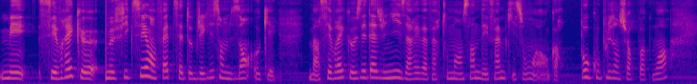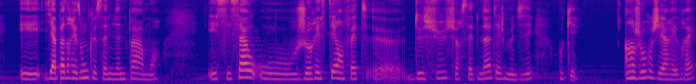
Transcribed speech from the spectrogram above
Mais c'est vrai que me fixer en fait cet objectif en me disant Ok, ben, c'est vrai qu'aux États-Unis, ils arrivent à faire tomber enceinte des femmes qui sont encore beaucoup plus en surpoids que moi. Et il n'y a pas de raison que ça ne vienne pas à moi. Et c'est ça où je restais en fait euh, dessus sur cette note et je me disais Ok, un jour j'y arriverai.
